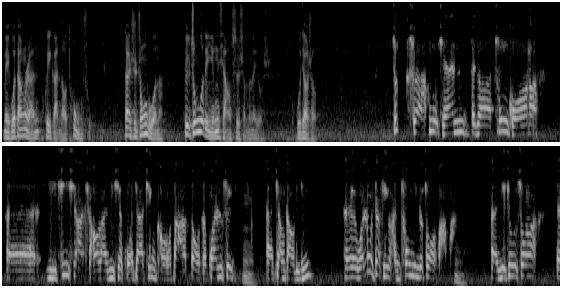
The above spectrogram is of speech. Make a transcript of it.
美国当然会感到痛楚。但是中国呢，对中国的影响是什么呢？又是胡教授。就是啊，目前这个中国。呃，已经下调了一些国家进口大豆的关税，嗯，呃，降到零，呃，我认为这是一个很聪明的做法吧，嗯，呃，也就是说，呃，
